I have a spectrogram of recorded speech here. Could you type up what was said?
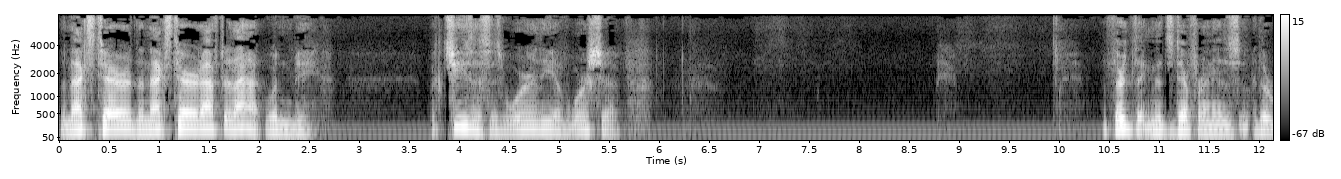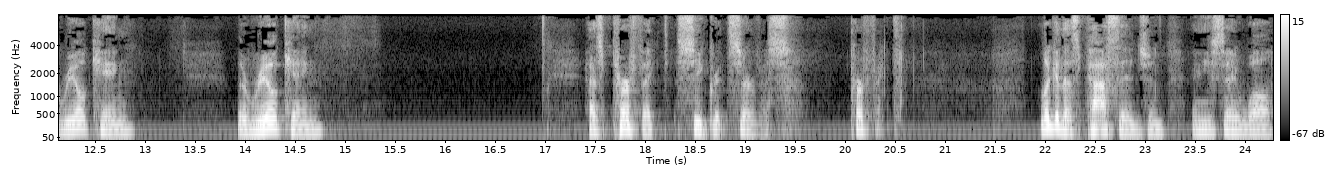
The next Herod, the next Herod after that wouldn't be. But Jesus is worthy of worship. The third thing that's different is the real king, the real king has perfect secret service. Perfect. Look at this passage and, and you say, well,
